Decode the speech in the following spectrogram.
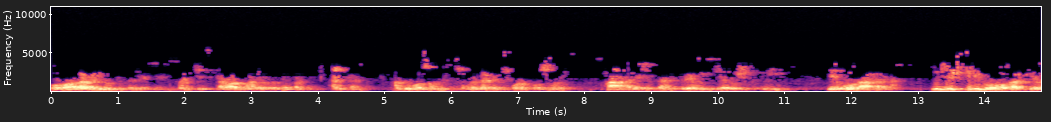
ఓహో అలా కలిగి ఉంటుందండి. మంచి తర్వాత మాట చెప్పండి అంటారు. అందుకోసం సుఖంగా తెలుసుకోవడం కోసమని హా అనే శబ్దాన్ని ప్రయోగించారు దీనికి ఉదాహరణ యుధిష్ఠిరోహ కిల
